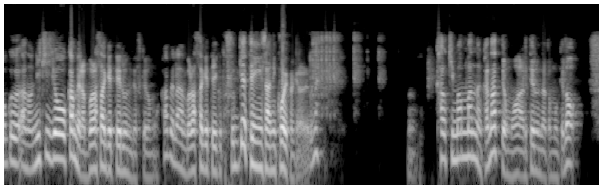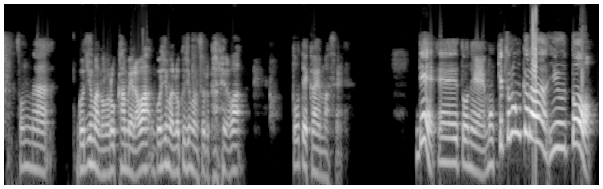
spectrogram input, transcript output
僕、あの、日常カメラぶら下げてるんですけども、カメラぶら下げていくとすっげえ店員さんに声かけられるね。うん、買う気満々なんかなって思われてるんだと思うけど、そんな50万のカメラは、50万、60万するカメラは、到底買えません。で、えっ、ー、とね、もう結論から言うと、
